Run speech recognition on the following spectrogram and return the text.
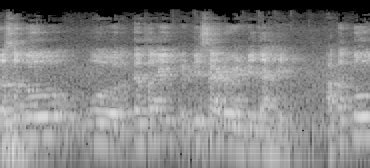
तसं तो त्याचा एक डिसॲडव्हान्टेज आहे. आता तो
